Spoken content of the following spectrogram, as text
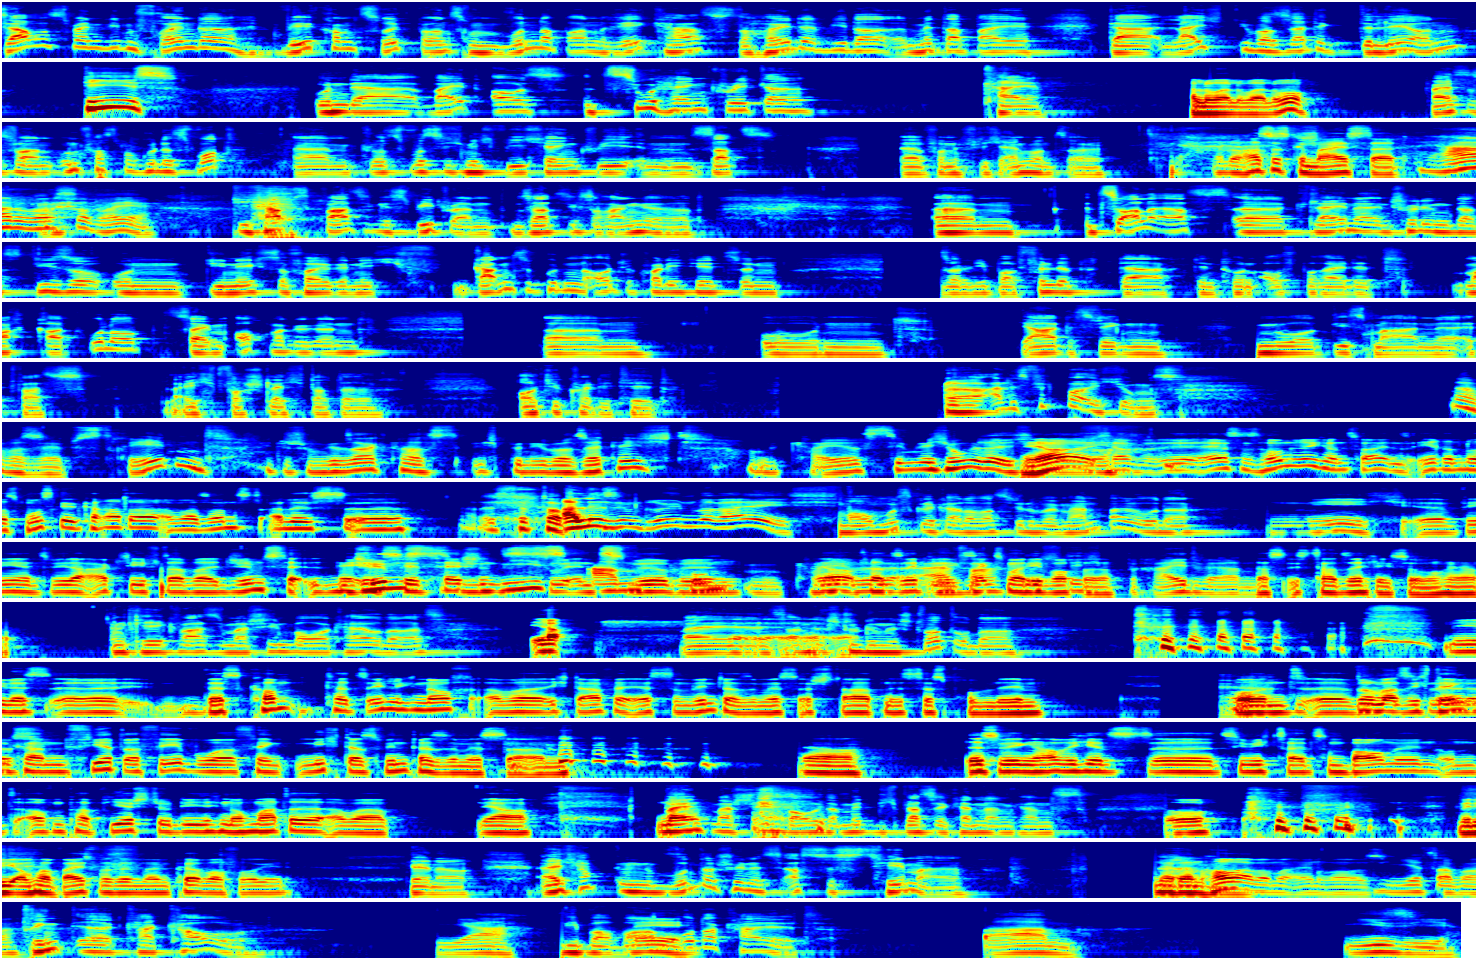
Servus, meine lieben Freunde, willkommen zurück bei unserem wunderbaren Recast. Heute wieder mit dabei der leicht übersättigte Leon. Peace. Und der weitaus zu hankrige Kai. Hallo, hallo, hallo. Ich weiß, es war ein unfassbar gutes Wort, ähm, bloß wusste ich nicht, wie ich hankry in einen Satz äh, vernünftig einbauen soll. Ja, du hast es gemeistert. Ja, du warst dabei. Ich habe es quasi gespeedrunnt und so hat sich auch angehört. Ähm, zuallererst äh, kleine Entschuldigung, dass diese und die nächste Folge nicht ganz so gut in Audioqualität sind. Also lieber Philipp, der den Ton aufbereitet, macht gerade Urlaub, sei ihm auch mal gegönnt. Ähm, und ja, deswegen nur diesmal eine etwas leicht verschlechterte Audioqualität. Äh, alles fit bei euch, Jungs? Na, aber selbstredend, wie du schon gesagt hast, ich bin übersättigt und Kai ist ziemlich hungrig. Ja, also. ich habe äh, erstens hungrig und zweitens ehrenlos Muskelkater, aber sonst alles, äh, alles, tipptopp. alles im grünen Bereich. Mau Muskelkater, was wieder beim Handball, oder? Nee, ich äh, bin jetzt wieder aktiv dabei, Gym, Der Gym zu entzwirbeln. Ja, tatsächlich, sechsmal die Woche. bereit werden. Das ist tatsächlich so, ja. Okay, quasi Maschinenbauer Kai oder was? Ja. Weil Ja, das ja, andere ja. Studium nicht wird, oder? nee, das, äh, das kommt tatsächlich noch, aber ich darf ja erst im Wintersemester starten, ist das Problem. Ja. Und äh, wie So man was sich denken kann, 4. Februar fängt nicht das Wintersemester an. ja. Deswegen habe ich jetzt äh, ziemlich Zeit zum Baumeln und auf dem Papier studiere ich noch Mathe, aber ja. Ne, Maschinenbau, damit du dich besser kennenlernen kannst. so. Wenn ich auch mal weiß, was in meinem Körper vorgeht. Genau. Äh, ich habe ein wunderschönes erstes Thema. Na, dann Ähm, hau aber mal einen raus. Jetzt aber. Trinkt ihr Kakao Ja, lieber warm Nee. oder kalt? warm. Easy.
